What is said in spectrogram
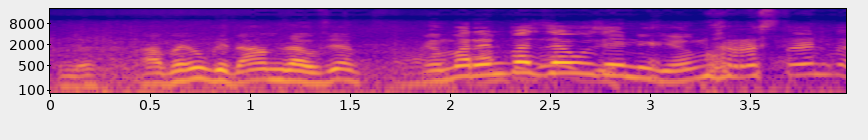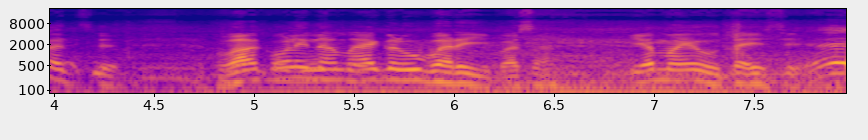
આ ભાઈ હું કીધું આમ જાવ છે એમ. અમારે એમ પાસે જવું છે નહીં અમારો રસ્તો એમ પાસ છે. વાઘ વળીને આમ આગળ ઊભા રહી પાછા. એમાં એવું થાય છે. એ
